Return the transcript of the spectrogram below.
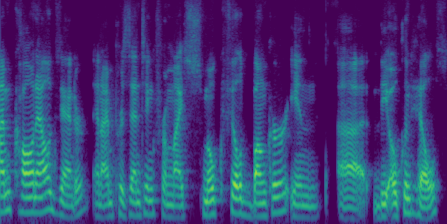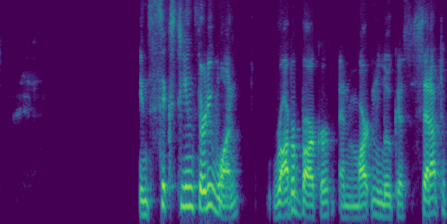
I'm Colin Alexander, and I'm presenting from my smoke filled bunker in uh, the Oakland Hills. In 1631, Robert Barker and Martin Lucas set out to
